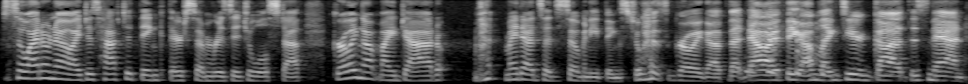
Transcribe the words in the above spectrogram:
So I don't know. I just have to think there's some residual stuff. Growing up, my dad. My dad said so many things to us growing up that now I think I'm like, dear God, this man.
